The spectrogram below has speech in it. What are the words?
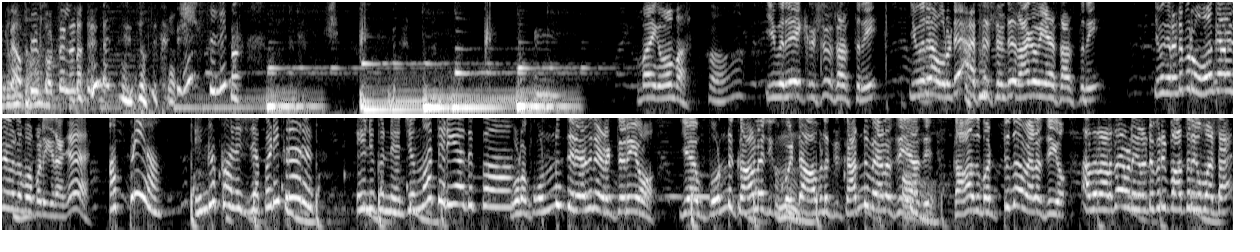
நான் அப்படியே சொன்னேன்லடா. ஏய் சுலைமா அம்மா எங்க மாமா இவரே கிருஷ்ண சாஸ்திரி இவரு அவருடைய அசிஸ்டன்ட் ராகவையா சாஸ்திரி இவங்க ரெண்டு பேரும் உன் காலேஜ்ல தான் படிக்கிறாங்க அப்படியா எங்க காலேஜ்ல படிக்கிறாரு எனக்கு நிஜமா தெரியாதுப்பா. உனக்கு ஒண்ணும் தெரியாதுன்னு எனக்கு தெரியும். என் பொண்ணு காலேஜுக்கு போயிட்டு அவளுக்கு கண்ணு வேலை செய்யாது. காது மட்டும் தான் வேலை செய்யும். அதனாலதான் இவனுக்கு ரெண்டு பேரும் பாத்துருக்க மாட்டேன்?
